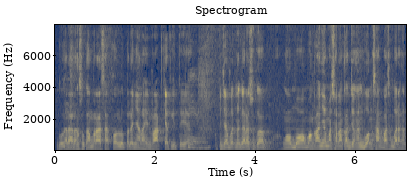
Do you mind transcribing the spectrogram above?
gue kadang-kadang suka merasa kok lu pada nyalahin rakyat gitu ya. Iya. Pejabat negara suka ngomong makanya masyarakat jangan buang sampah sembarangan.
